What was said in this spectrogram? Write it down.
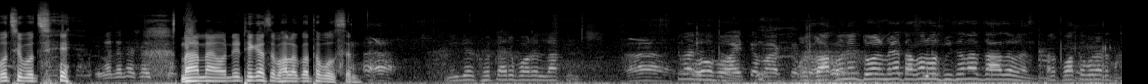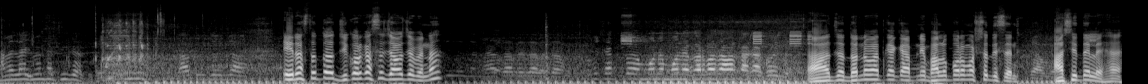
বুঝছি বুঝছি। না না উনি ঠিক আছে ভালো কথা বলছেন। নিজের ক্ষতার পরের। ও যখনই দৌড় মেরে তখন ওর পিছনে আর যাওয়া যাবে তাহলে কত বড় একটা ঝামেলা ঠিক আছে। এই রাস্তা তো জিকোর কাছে যাওয়া যাবে না? হ্যাঁ, মনে মনে আচ্ছা ধন্যবাদ কাকা আপনি ভালো পরামর্শ দিচ্ছেন আসি তাহলে হ্যাঁ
